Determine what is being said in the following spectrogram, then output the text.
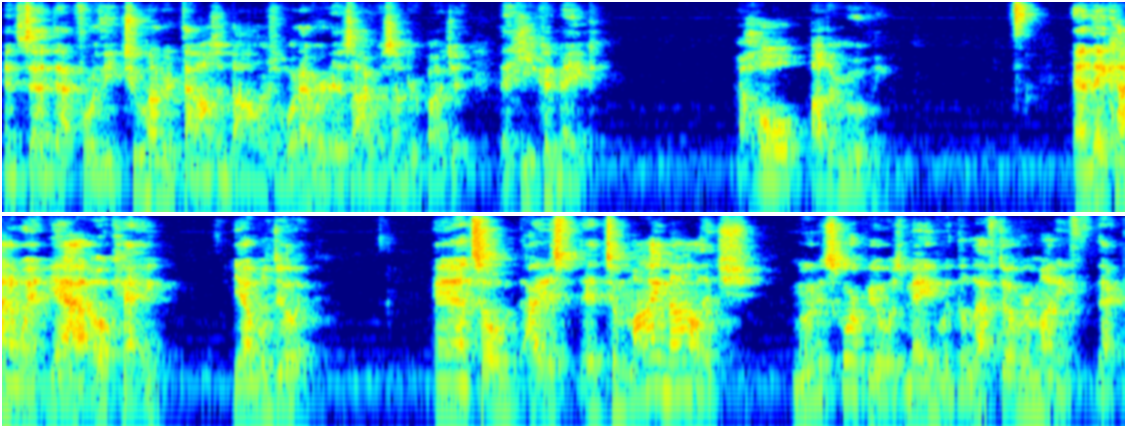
and said that for the $200,000 or whatever it is I was under budget, that he could make a whole other movie. And they kind of went, yeah, okay. yeah, we'll do it. And so, I, it, to my knowledge, Moon and Scorpio was made with the leftover money that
